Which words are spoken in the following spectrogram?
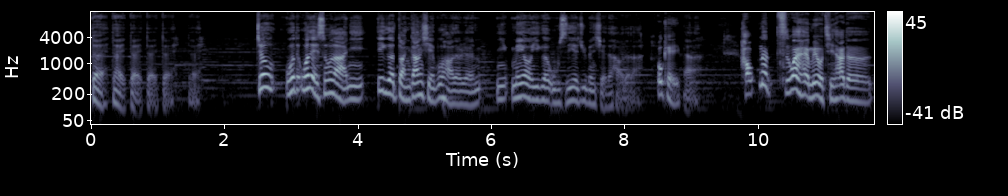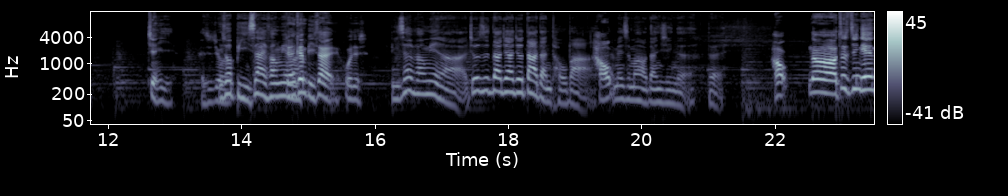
对对对对对对，就我得我得说啦，你一个短纲写不好的人，你没有一个五十页剧本写得好的啦。OK 啊，好，那此外还有没有其他的建议？还是就你说比赛方面跟跟比赛或者是？比赛方面啊，就是大家就大胆投吧，好，没什么好担心的。对，好，那这是今天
